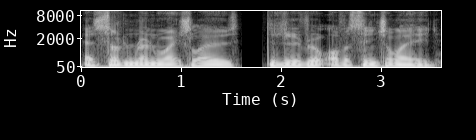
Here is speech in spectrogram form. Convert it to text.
as sodden runway slows the delivery of essential aid.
